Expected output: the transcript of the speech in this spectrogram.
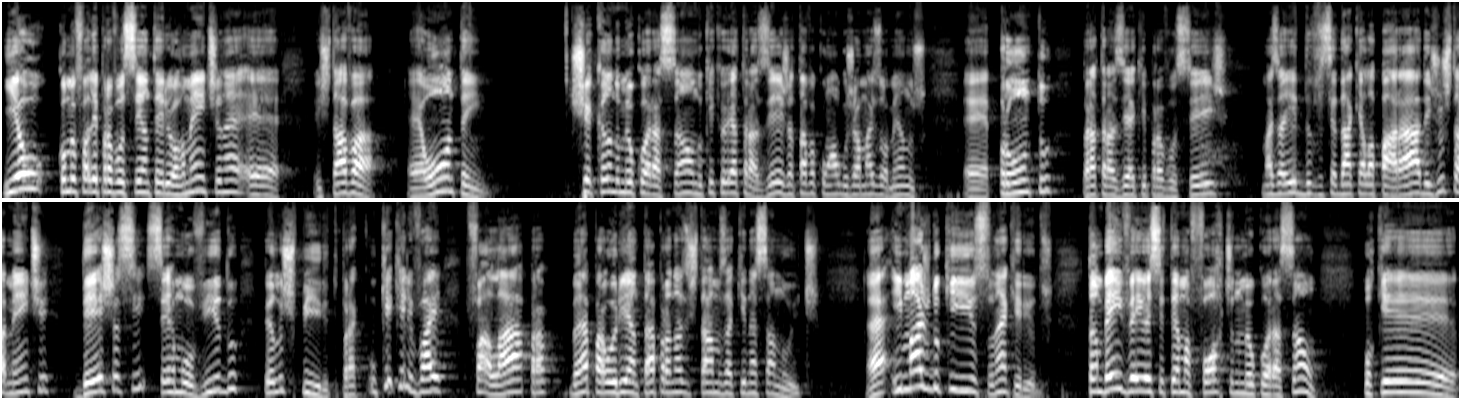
E eu, como eu falei para você anteriormente, né, é, estava é, ontem checando o meu coração no que, que eu ia trazer, já estava com algo já mais ou menos é, pronto para trazer aqui para vocês mas aí você dá aquela parada e justamente deixa-se ser movido pelo Espírito. Para o que, que ele vai falar para né, orientar para nós estarmos aqui nessa noite? É, e mais do que isso, né, queridos? Também veio esse tema forte no meu coração, porque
